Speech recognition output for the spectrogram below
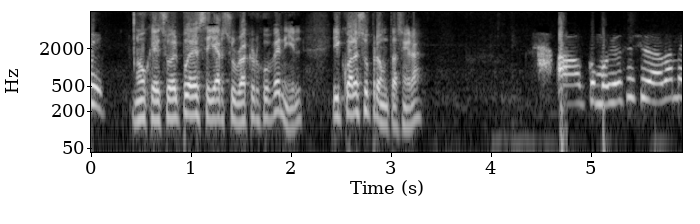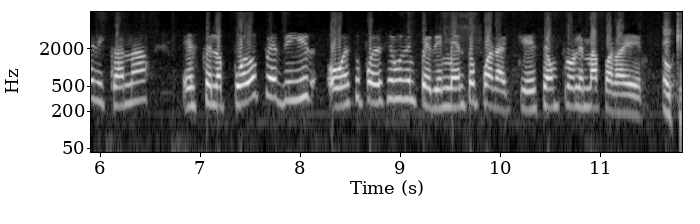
Sí. Ok, eso él puede sellar su récord juvenil. ¿Y cuál es su pregunta, señora? Ah, como yo soy ciudadana americana, este, ¿lo puedo pedir o eso puede ser un impedimento para que sea un problema para él? Ok,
